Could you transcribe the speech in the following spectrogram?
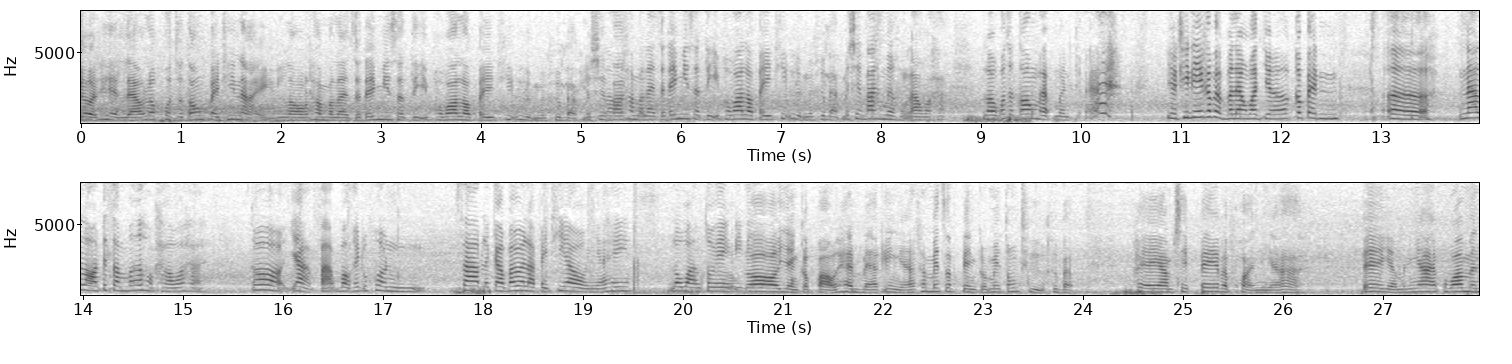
เกิดเหตุแล้วเราควรจะต้องไปที่ไหน เราทำอะไรจะได้มีสติ เพราะว่าเราไปที่อื่นมันคือแบบไม่ใช่เราบ้านทำอะไรจะได้มีสติ เพราะว่าเราไปที่อื่นมันคือแบบไม่ใช่บ้านเมืองของเราอะค่ะ เราก็จะต้องแบบเหมือนเอ๊ะอยู่ที่นี่ก็แบบแมลงวันเยอะก็เป็นเอ่อหน้าร้อนเป็นซัมเมอร์ของเขาอะค่ะ ก็อยากฝากบอกให้ทุกคนทราบเลยกันว่าเวลาไปเที่ยวอย่างเงี้ยให้ระวังตัวเองดีก็อย่างกระเป๋า handbag อย่างเงี้ยถ้าไม่จำเป็นก็ไม่ต้องถือคือแบบ พยายามใช้เป้แบบขวัญเนี้ยค่ะ เป้อย่างเงี้ยมันง่าย เพราะว่ามัน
